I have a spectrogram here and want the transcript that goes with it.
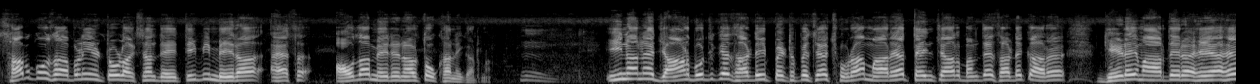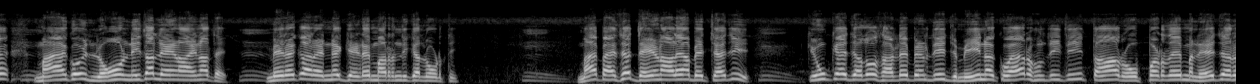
ਸਭ ਕੁਝ ਆਪਣੀ ਇੰਟਰੋਡਕਸ਼ਨ ਦੇਤੀ ਵੀ ਮੇਰਾ ਐਸ ਆਉਦਾ ਮੇਰੇ ਨਾਲ ਧੋਖਾ ਨਹੀਂ ਕਰਨਾ। ਇਹਨਾਂ ਨੇ ਜਾਣ ਬੁੱਝ ਕੇ ਸਾਡੀ ਪਿੱਠ ਪਿੱਛੇ ਛੁਰਾ ਮਾਰਿਆ ਤਿੰਨ ਚਾਰ ਬੰਦੇ ਸਾਡੇ ਘਰ ਗੇੜੇ ਮਾਰਦੇ ਰਹੇ ਆ ਇਹ। ਮੈਂ ਕੋਈ ਲੋਨ ਨਹੀਂ ਤਾਂ ਲੈਣਾ ਇਹਨਾਂ ਤੇ। ਮੇਰੇ ਘਰ ਇੰਨੇ ਗੇੜੇ ਮਾਰਨ ਦੀ ਕੀ ਲੋੜ ਸੀ? ਮੈਂ ਪੈਸੇ ਦੇਣ ਵਾਲਿਆਂ ਵਿੱਚ ਹੈ ਜੀ। ਕਿਉਂਕਿ ਜਦੋਂ ਸਾਡੇ ਪਿੰਡ ਦੀ ਜ਼ਮੀਨ ਅਕਵਾਇਰ ਹੁੰਦੀ ਸੀ ਤਾਂ ਰੋਪੜ ਦੇ ਮੈਨੇਜਰ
